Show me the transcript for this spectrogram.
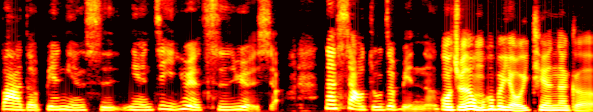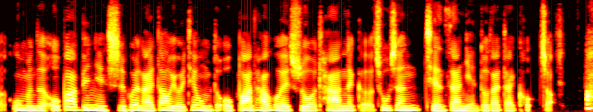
巴的编年史年纪越吃越小。那小猪这边呢？我觉得我们会不会有一天，那个我们的欧巴编年史会来到有一天，我们的欧巴他会说他那个出生前三年都在戴口罩，啊，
